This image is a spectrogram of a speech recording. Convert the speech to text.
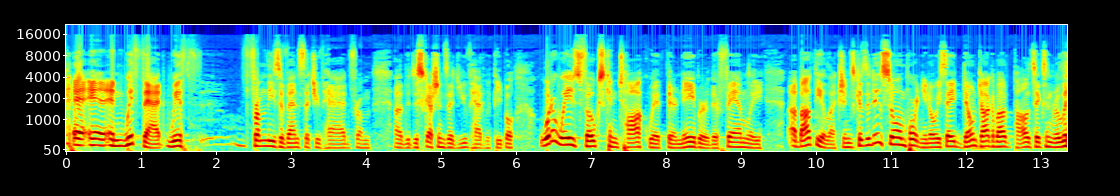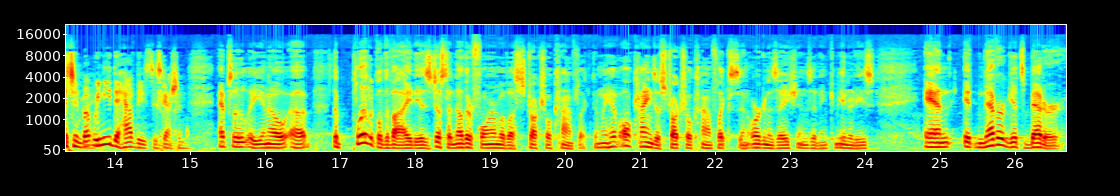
and, and with that, with from these events that you've had, from uh, the discussions that you've had with people, what are ways folks can talk with their neighbor, their family about the elections? Because it is so important. You know, we say don't talk about politics and religion, but we need to have these discussions. Yeah. Absolutely. You know, uh, the political divide is just another form of a structural conflict, and we have all kinds of structural conflicts in organizations and in communities and it never gets better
